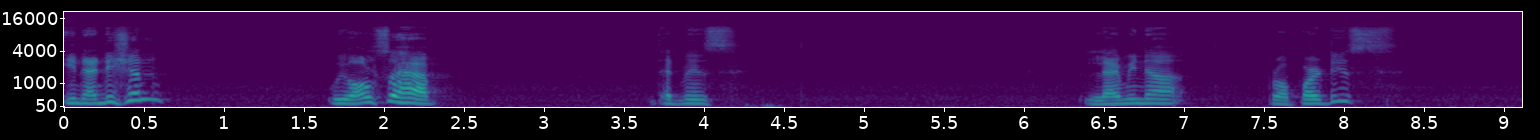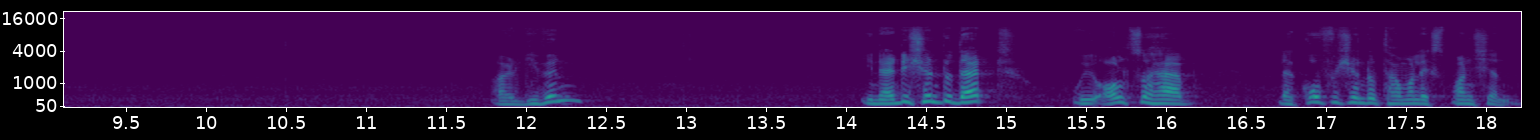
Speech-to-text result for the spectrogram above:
In addition we also have that means lamina properties are given. In addition to that we also have the coefficient of thermal expansion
